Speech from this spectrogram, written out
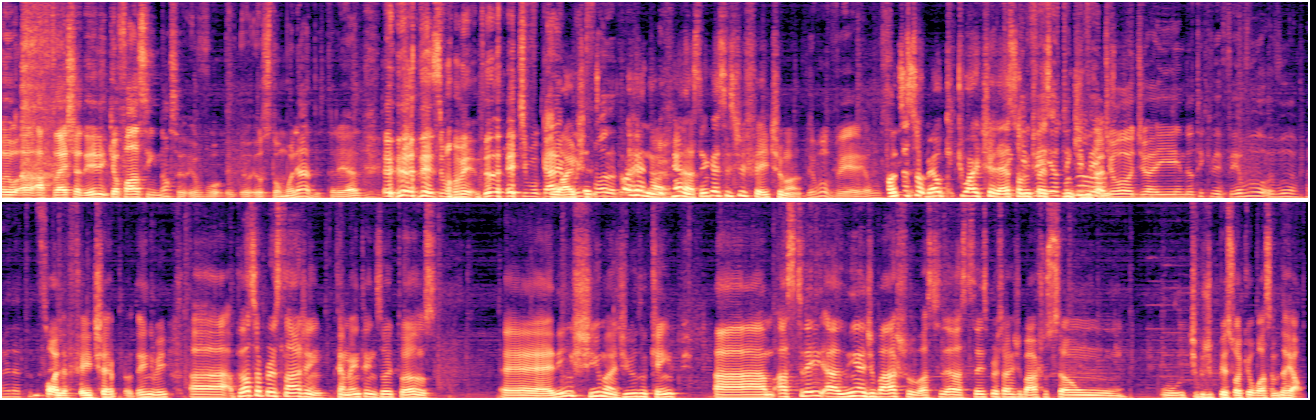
A, a flecha dele, que eu falo assim, nossa, eu vou. Eu, eu estou molhado, tá ligado? Nesse momento. É tipo, o cara o é muito foda. Tá Ô? Renan, Renan, você tem que assistir Fate, mano. Eu vou ver, eu vou Quando você souber o que, que o Archer é, que somente vai ver- eu tenho que ver velho. Jojo aí ainda, eu tenho que ver. Eu vou, eu vou, vai dar tudo certo. Olha, Fate é. Anyway. Ah, a próxima personagem, que também tem 18 anos, é Rin Shima, de Yudo Camp. Ah, as três, a linha de baixo, as, as três personagens de baixo são o tipo de pessoa que eu gosto na vida real.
